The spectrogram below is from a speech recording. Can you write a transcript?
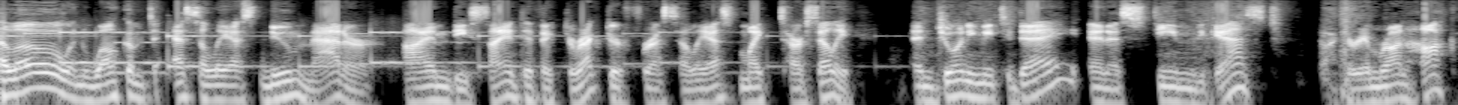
Hello and welcome to SLAS New Matter. I'm the scientific director for SLAS, Mike Tarselli, and joining me today, an esteemed guest, Dr. Imran Haque,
